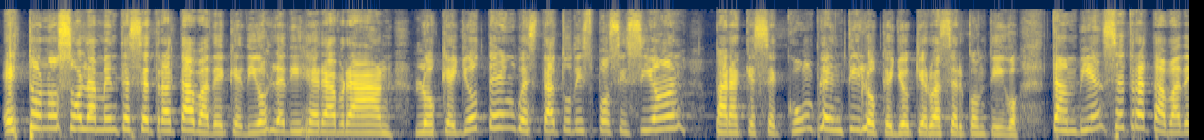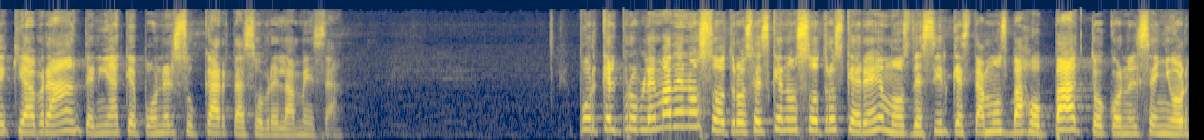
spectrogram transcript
Esto no solamente se trataba de que Dios le dijera a Abraham, lo que yo tengo está a tu disposición para que se cumpla en ti lo que yo quiero hacer contigo. También se trataba de que Abraham tenía que poner su carta sobre la mesa. Porque el problema de nosotros es que nosotros queremos decir que estamos bajo pacto con el Señor,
